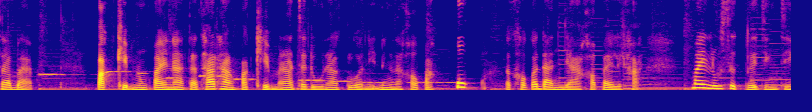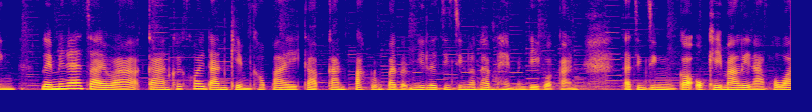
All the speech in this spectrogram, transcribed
จะแบบ ปักเข็มลงไปนะ แต่ถ้าทางปักเข็มมันอาจจะดูน่ากลัวนิดนึงนะเขาปักปุ๊ก แล้วเขาก็ดันยาเข้าไปเลยค่ะ ไม่รู้สึกเลยจริง ๆ เลยไม่แน่ใจว่าการค่อยๆ ดันเข็มเข้าไปกับการปักลงไปแบบนี้เลยจริง ๆ แล้วแบบไหนมันดีกว่ากัน แต่จริง ๆ ก็โอเคมากเลยนะ เพราะว่า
